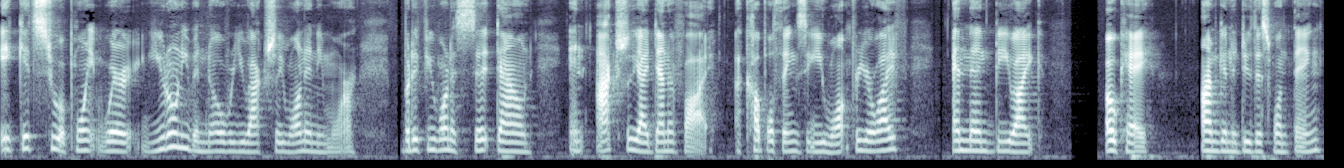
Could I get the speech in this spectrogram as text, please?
It gets to a point where you don't even know where you actually want anymore. But if you want to sit down and actually identify a couple things that you want for your life and then be like okay i'm going to do this one thing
